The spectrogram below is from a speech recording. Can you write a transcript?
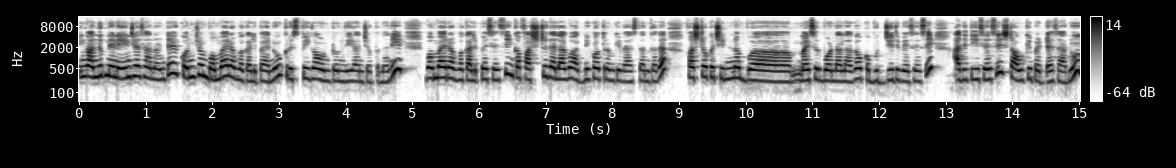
ఇంకా అందుకు నేను ఏం చేశానంటే కొంచెం బొంబాయి రవ్వ కలిపాను. క్రిస్పీగా ఉంటుంది అని చెప్పనని బొంబాయి రవ్వ కలిపేసేసి ఇంకా ఫస్ట్ది ఎలాగో అగ్నిహోత్రంకి వేస్తాను కదా. ఫస్ట్ ఒక చిన్న బ- మైసూర్ బోండా లాగా ఒక బుజ్జిది వేసేసి అది తీసేసి స్టవ్కి పెట్టేశాను.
